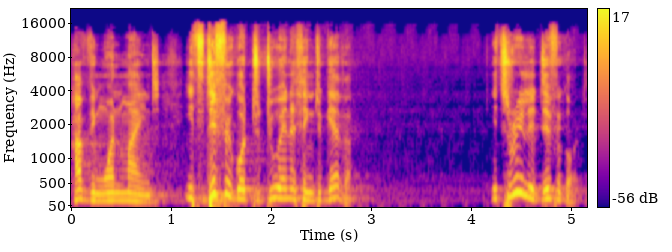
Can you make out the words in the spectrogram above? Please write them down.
having one mind, it's difficult to do anything together. It's really difficult.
